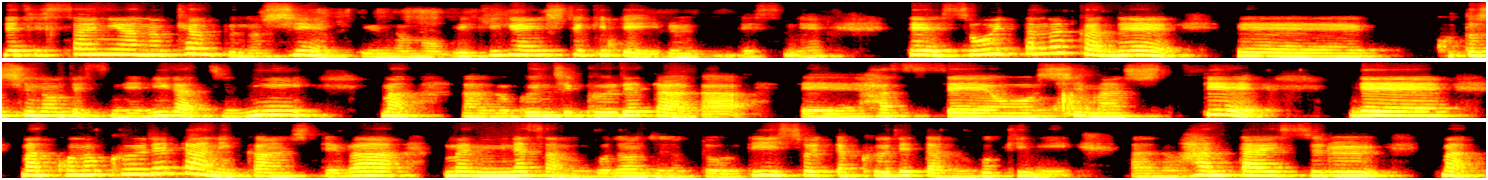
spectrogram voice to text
で、実際にあのキャンプの支援っていうのも激減してきているんですね。で、そういった中で、えー、今年のですね、2月に、まあ、あの軍事クーデターが、えー、発生をしまして、で、まあ、このクーデターに関しては、まあ、皆さんもご存知の通り、そういったクーデターの動きにあの反対する、まあ、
